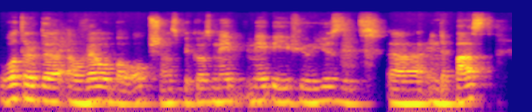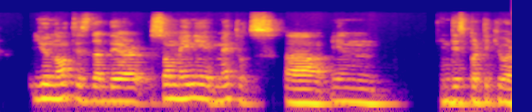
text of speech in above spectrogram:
what are the available options, because maybe, maybe if you used it uh, in the past, you notice that there are so many methods uh, in, in these particular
